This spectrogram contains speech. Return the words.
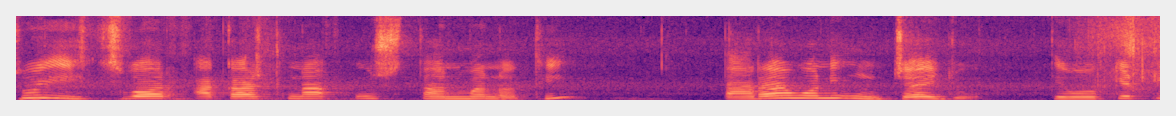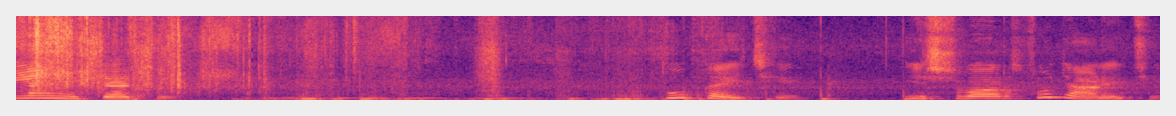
શું ઈશ્વર આકાશના ઉચ્ચ સ્થાનમાં નથી? તારાઓની ઊંચાઈ જો તેઓ કેટલા ઊંચા છે? શું કહે છે? ઈશ્વર શું જાણે છે?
